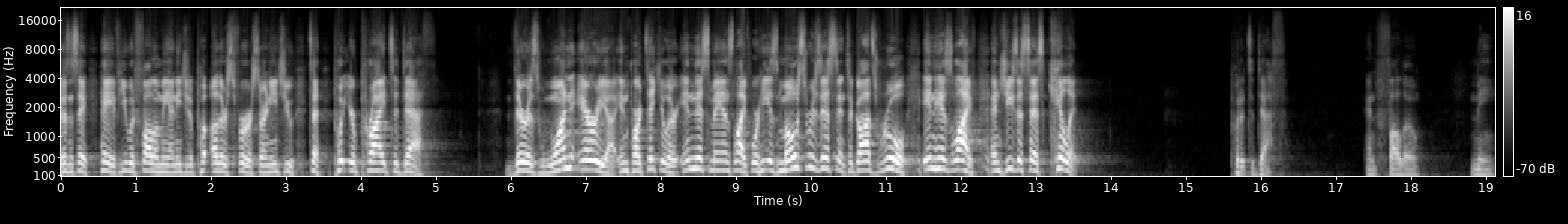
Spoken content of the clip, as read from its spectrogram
He doesn't say, hey, if you would follow me, I need you to put others first, or I need you to put your pride to death. There is one area in particular in this man's life where he is most resistant to God's rule in his life, and Jesus says, kill it. Put it to death and follow me.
